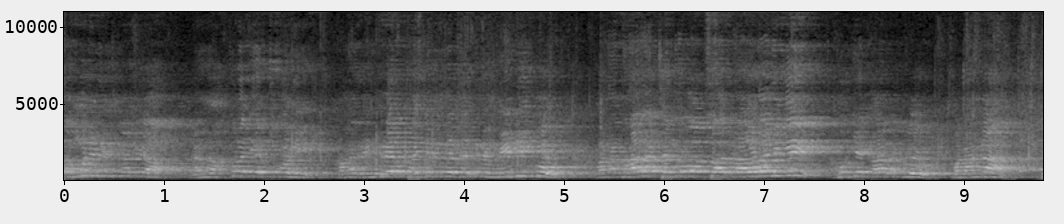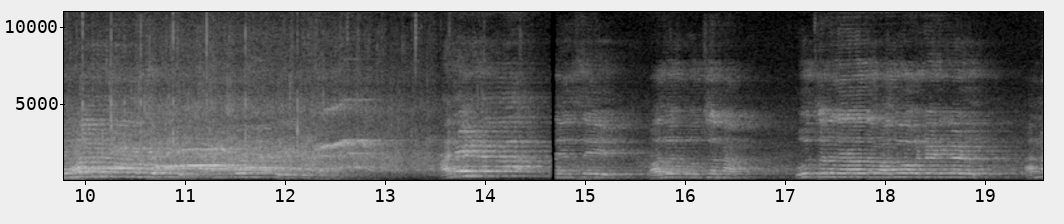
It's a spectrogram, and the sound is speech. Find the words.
తమ్ముని పిలిచినట్టుగా నన్ను అక్కువ చేర్చుకొని మన రెండు వేల పద్దెనిమిదిలో జరిగిన మీటింగ్కు మన నారా చంద్రబాబు సార్ రావడానికి ముఖ్య కారకులు మన అన్న జవహర్ అని చెప్పి అదేవిధంగా తెలిసి మధు కూర్చున్నా కూర్చున్న తర్వాత మధు ఒకటి అడిగాడు. అన్న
